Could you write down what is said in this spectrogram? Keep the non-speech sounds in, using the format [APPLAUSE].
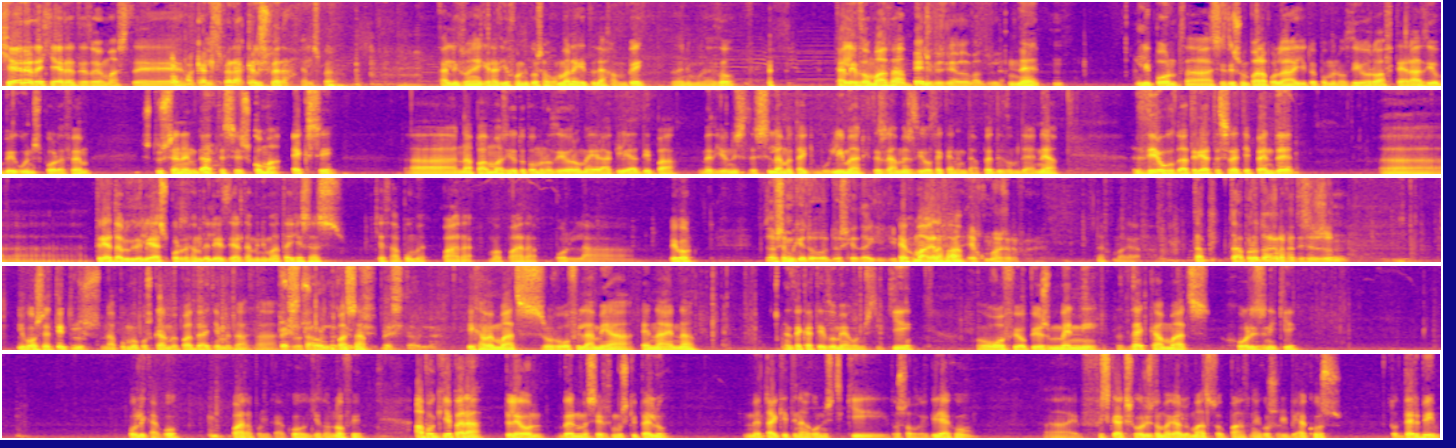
Χαίρετε, χαίρετε, εδώ είμαστε. Οπα, καλησπέρα, καλησπέρα. Καλησπέρα. Καλή χρονιά και ραδιοφωνικός από μένα, γιατί δεν τα είχαμε πει. Δεν ήμουν εδώ. [LAUGHS] Καλή εβδομάδα. Έλειπες μια εβδομάδα. Ναι. Λοιπόν, θα συζητήσουμε πάρα πολλά για το επόμενο δύο ώρο. Αυτεράδιο Big Win Sport FM στους 94,6. Α, να πάμε μαζί για το επόμενο δύο ώρο με Ηρακλή Αντίπα με Διονύση Θεσίλα, μετά και Μπουλή, με ανοιχτές γραμμές 2.10.95.79, 2.83, 4 και 5. www.sportfm.gr τα μηνύματα για σας και θα πούμε πάρα μα πάρα πολλά. Λοιπόν, Δώσε μου και το, το σχεδάκι, κύριε. έχουμε αγραφά. Έχουμε άγραφα. Έχουμε αγραφά. Τα, τα πρώτα άγραφα της σεζόν. Λοιπόν, σε τίτλους να πούμε όπως κάνουμε πάντα και μετά θα Πες σου τα δώσω όλα. πάσα. Διονύση, Πες τα όλα. Είχαμε μάτς ο Όφη Λαμία 1-1, 17η αγωνιστική. Ο Όφη ο οποίος μένει 10 μάτς χωρίς νίκη. Πολύ κακό, πάρα πολύ κακό για τον Όφη. Από εκεί και πέρα πλέον μπαίνουμε σε ρυθμούς κυπέλου μετά και την αγωνιστική το Σαββατοκύριακο. Α, Φυσικά ξεχωρίζει το μεγάλο μάτς το Παναθηναϊκός Ολυμπιακός, το ντέρμπι.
